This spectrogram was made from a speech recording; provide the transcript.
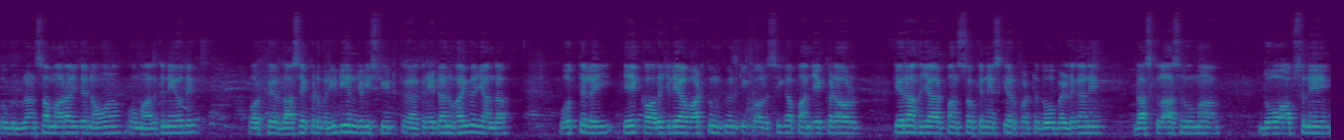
ਉਹ ਗੁਰੂ ਗ੍ਰੰਥ ਸਾਹਿਬ ਮਹਾਰਾਜ ਦੇ ਨਾਂ ਆ, ਉਹ ਮਾਲਕ ਨੇ ਉਹਦੇ। ਔਰ ਫਿਰ 10 ਏਕੜ ਮਰੀਡੀਅਨ ਜਿਹੜੀ ਸਟਰੀਟ ਕ- ਕੈਨੇਡਾ ਨੂੰ ਹਾਈਵੇ ਜਾਂਦਾ। ਉਹਤੇ ਲਈ ਇਹ ਕਾਲਜ ਲਿਆ, ਵਾਟ ਕਮਿਊਨਿਟੀ ਕਾਲਜ ਸੀਗਾ 5 ਏਕੜ ਔਰ 13500 ਕਿੰਨੇ ਸਕੁਅਰ ਫੁੱਟ ਦੋ ਬਿਲਡਿੰਗਾਂ ਨੇ 10 ਕਲਾਸ ਰੂਮ ਆ, ਦੋ ਆਫਿਸ ਨੇ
